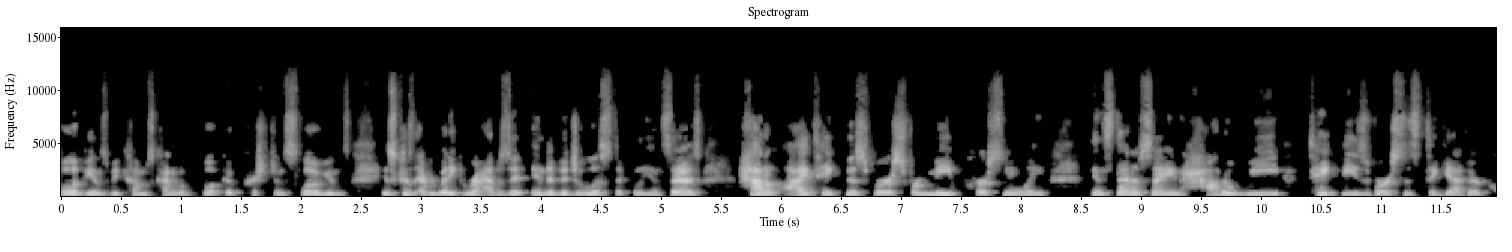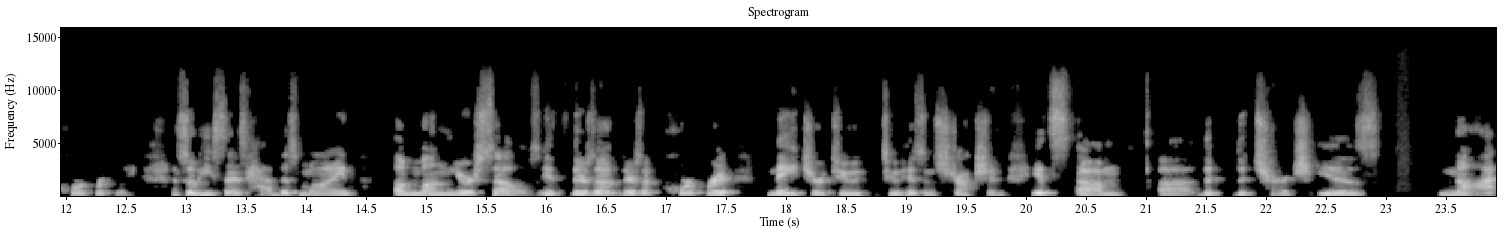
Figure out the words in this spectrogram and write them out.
Philippians becomes kind of a book of Christian slogans is because everybody grabs it individualistically and says, How do I take this verse for me personally? Instead of saying, How do we take these verses together corporately? And so he says, Have this mind among yourselves. It, there's a there's a corporate nature to to his instruction. It's um, uh, the the church is not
